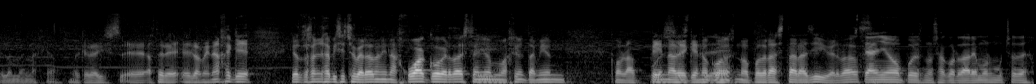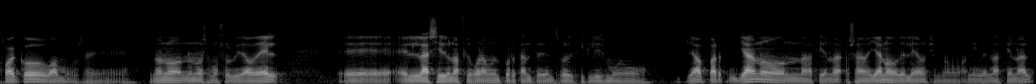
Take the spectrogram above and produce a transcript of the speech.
el homenajeado. Me queréis eh, hacer el homenaje que, que otros años habéis hecho, ¿verdad? También a Juaco, ¿verdad? Este Sí. año me imagino también con la pena Pues de que no, este- no podrá estar allí, ¿verdad? Este año pues nos acordaremos mucho de Joaco, vamos, eh, no, no, no nos hemos olvidado de él. Eh, él ha sido una figura muy importante dentro del ciclismo, ya, ya no nacional, o sea, ya no de León, sino a nivel nacional.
